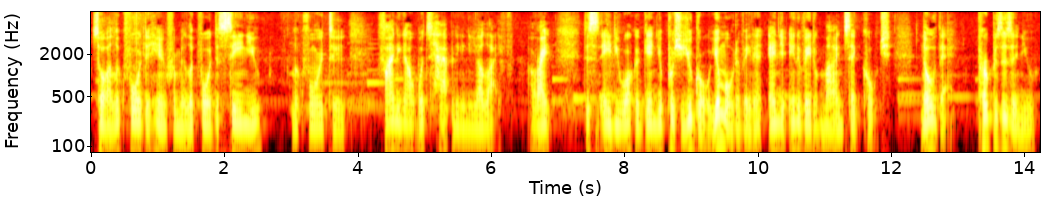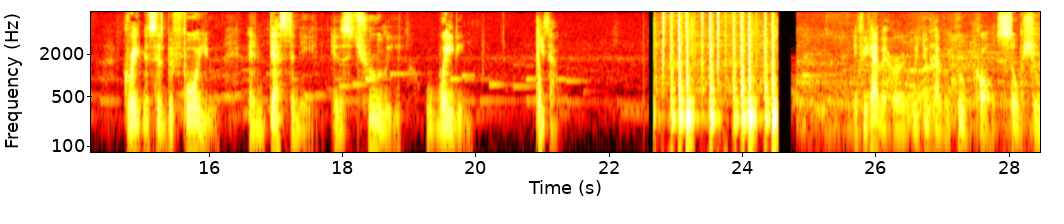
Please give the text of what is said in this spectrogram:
So I look forward to hearing from you. Look forward to seeing you. Look forward to finding out what's happening in your life. All right. This is AD Walker again, your pusher, your grower, your motivator, and your innovative mindset coach. Know that purpose is in you, greatness is before you, and destiny is truly waiting. Peace out. If you haven't heard, we do have a group called Social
